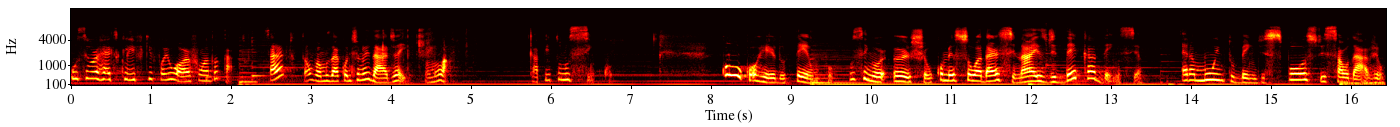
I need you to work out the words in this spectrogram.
o Sr. Radcliffe, que foi o órfão adotado, certo? Então vamos dar continuidade aí. Vamos lá. Capítulo 5. Com o correr do tempo, o Sr. Urshel começou a dar sinais de decadência. Era muito bem disposto e saudável,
